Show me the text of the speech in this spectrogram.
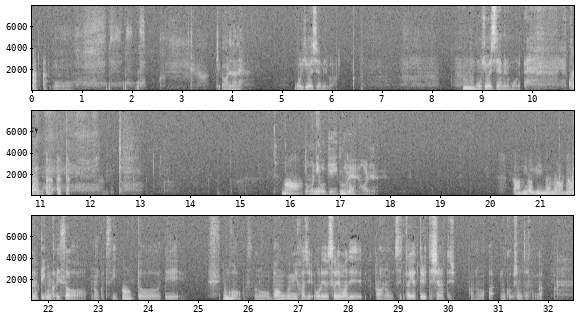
もう あれだね俺ひわじやめるわ。うん？もうひわじでやめるもう俺。怖いもん。ま何が原因かねあれ。あ何が原因なんだろうな俺だって。て一回さなんかツイッうんターでうん。なんかその番組はじ俺それまであのツイッターやってるって知らなくてあのあ向こう下田さんが。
